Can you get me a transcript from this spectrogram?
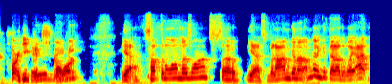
or you could score. Maybe. Yeah, something along those lines. So yes, but I'm gonna I'm gonna get that out of the way. I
